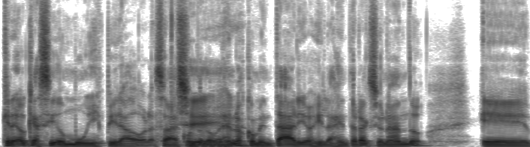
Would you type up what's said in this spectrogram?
creo que ha sido muy inspiradora. ¿sabes? Cuando lo ves en los comentarios y la gente reaccionando, eh,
